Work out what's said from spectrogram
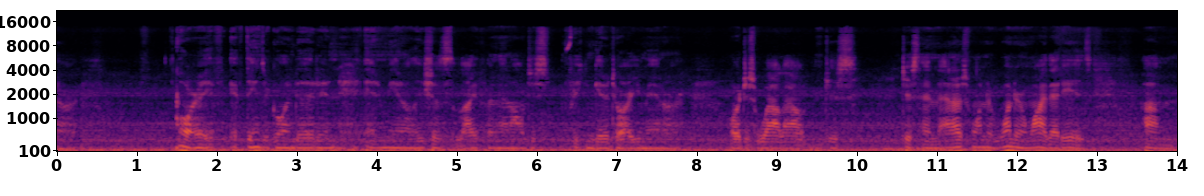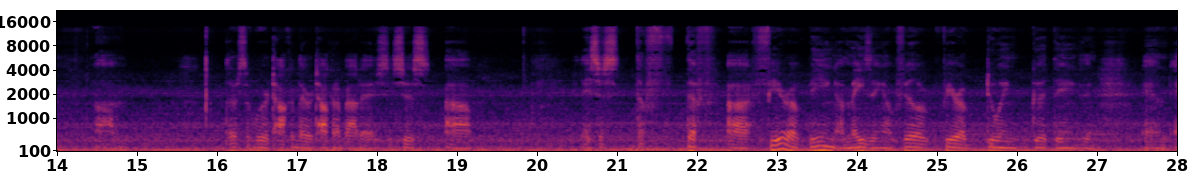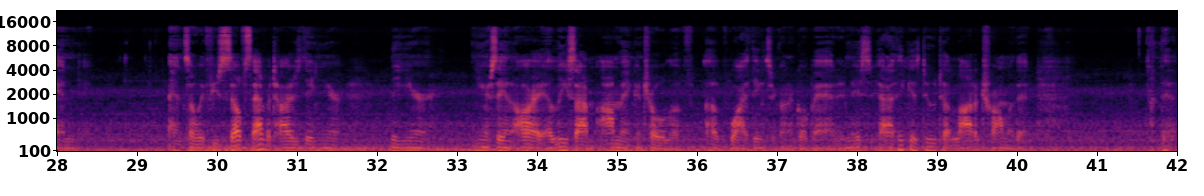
or or if, if things are going good and and me and Alicia's life, and then I'll just freaking get into argument, or or just wow out and just just and, and I just wonder wondering why that is. Um, um, there's we were talking they were talking about it. It's, it's just um, it's just the the uh, fear of being amazing, or fear fear of doing good things, and and and and so if you self sabotage, then you're then you're you're saying, all right, at least I'm I'm in control of of why things are going to go bad, and it's I think it's due to a lot of trauma that that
